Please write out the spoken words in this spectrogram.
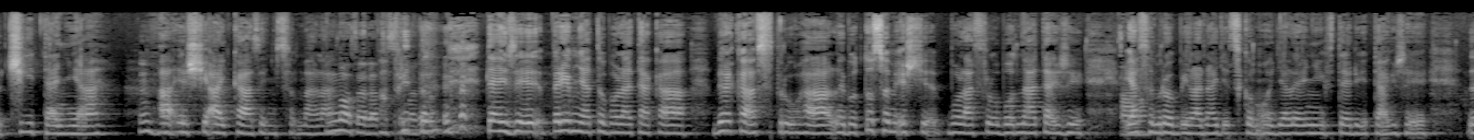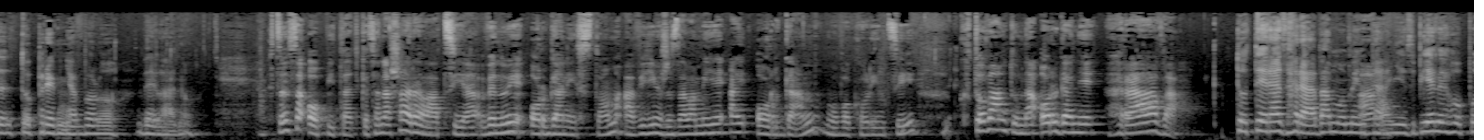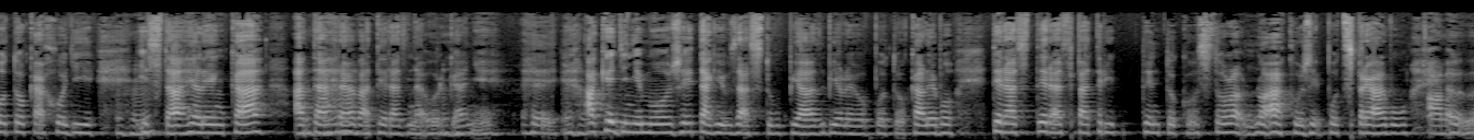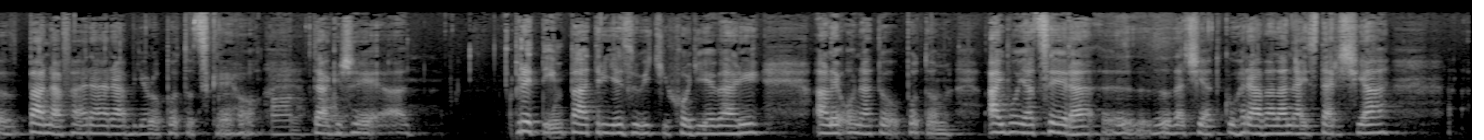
čítania a ešte aj kázeň som mala. No teda, to Pritom, takže pre mňa to bola taká veľká sprúha, lebo to som ešte bola slobodná, takže ja som robila na detskom oddelení vtedy, takže e, to pre mňa bolo veľa. No. Chcem sa opýtať, keď sa naša relácia venuje organistom a vidím, že za vami je aj orgán vo Vokolinci, kto vám tu na organe hráva? To teraz hráva momentálne. Z Bieleho potoka chodí Mhm. istá Helenka a tá hráva teraz na organe. Hej. A keď nemôže, tak ju zastúpia z Bieleho potoka, lebo teraz, teraz patrí tento kostol, no akože pod správu Áno. e, pána farára Bielopotockého. Áno, Takže a, predtým patrí jezuiti chodievali, ale ona to potom, aj moja dcéra e, zo začiatku hrávala najstaršia,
